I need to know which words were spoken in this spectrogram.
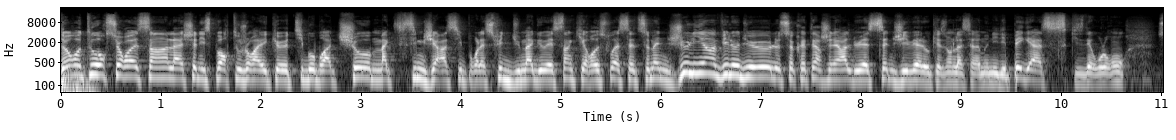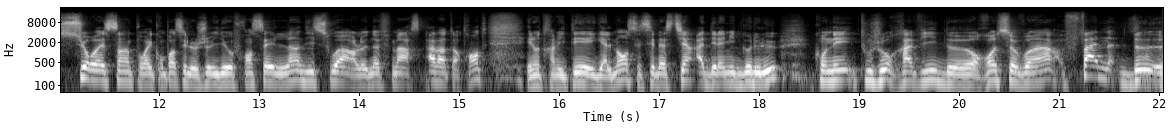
De retour sur ES1, la chaîne eSport, toujours avec euh, Thibaut Bradshaw, Maxime Gérassi pour la suite du MAG ES1 qui reçoit cette semaine Julien Villedieu, le secrétaire général du SNJV à l'occasion de la cérémonie des Pégases qui se dérouleront sur ES1 pour récompenser le jeu vidéo français lundi soir le 9 mars à 20h30. Et notre invité également, c'est Sébastien Abdelhamid Golulu, qu'on est toujours ravi de recevoir, fan de.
